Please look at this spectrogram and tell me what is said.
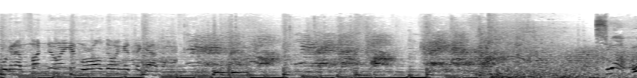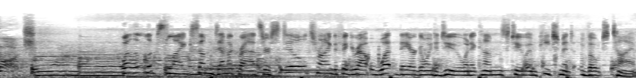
We're going to have fun doing it. We're all doing it together. Swamp Launch. Well, it looks like some Democrats are still trying to figure out what they are going to do when it comes to impeachment vote time.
